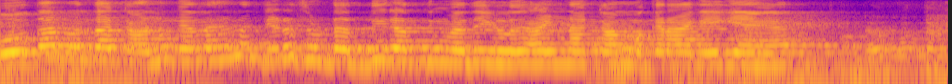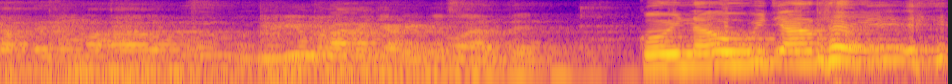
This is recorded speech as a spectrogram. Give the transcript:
ਉਹ ਤਾਂ ਬੰਦਾ ਕਾਹਨੂੰ ਕਹਿੰਦਾ ਹੈ ਨਾ ਜਿਹੜਾ ਤੁਹਾਡਾ ਅੱਧੀ ਰਾਤੀ ਮੈਂ ਦੇਖ ਲਓ ਇੰਨਾ ਕੰਮ ਕਰਾ ਕੇ ਗਿਆ ਹੈਗਾ। ਮੁੰਡੇ ਪੁੱਤ ਕਰਦੇ ਨੂੰ ਮਹਾ ਵੀਡੀਓ ਬਣਾ ਕੇ ਜਾੜੀ ਨਹੀਂ ਮਾਰ ਤੇ। ਕੋਈ ਨਾ ਉਹ ਵੀ ਇਹ ਇਹ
